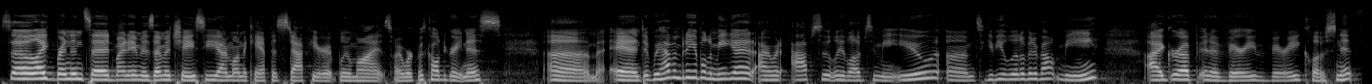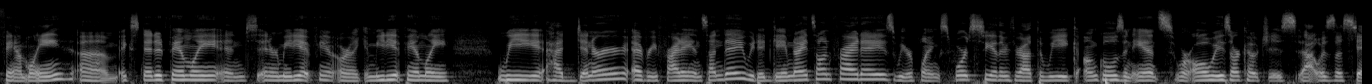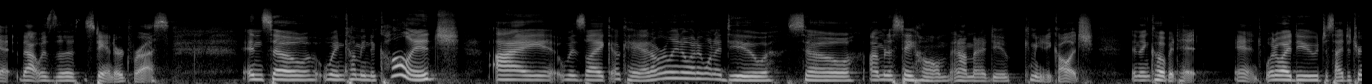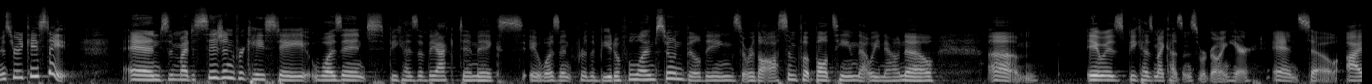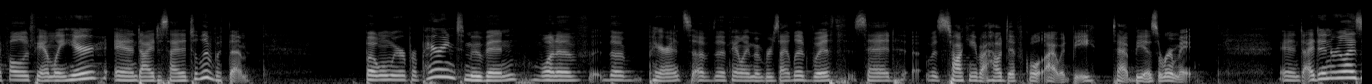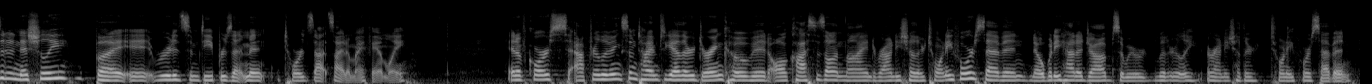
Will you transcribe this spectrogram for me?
So, like Brendan said, my name is Emma Chasey. I'm on the campus staff here at Bluemont, so I work with Call to Greatness. Um, and if we haven't been able to meet yet, I would absolutely love to meet you. Um, to give you a little bit about me, I grew up in a very, very close knit family, um, extended family and intermediate fam- or like immediate family. We had dinner every Friday and Sunday. We did game nights on Fridays. We were playing sports together throughout the week. Uncles and aunts were always our coaches. That was the sta- that was the standard for us. And so when coming to college, I was like, okay, I don't really know what I want to do, so I'm going to stay home and I'm going to do community college. And then COVID hit. And what do I do? Decide to transfer to K State. And my decision for K State wasn't because of the academics, it wasn't for the beautiful limestone buildings or the awesome football team that we now know. Um, it was because my cousins were going here. And so I followed family here and I decided to live with them. But when we were preparing to move in, one of the parents of the family members I lived with said, was talking about how difficult I would be to be as a roommate. And I didn't realize it initially, but it rooted some deep resentment towards that side of my family. And of course, after living some time together during COVID, all classes online, around each other 24 7, nobody had a job, so we were literally around each other 24 7.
